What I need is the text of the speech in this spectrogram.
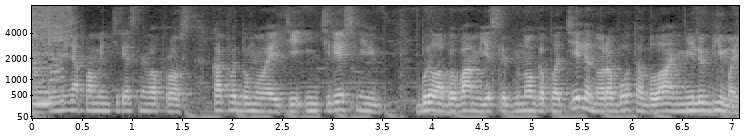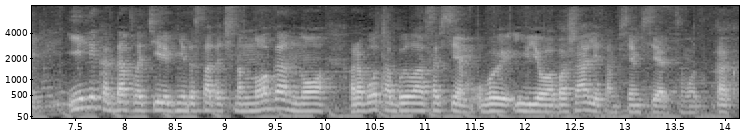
У меня к вам интересный вопрос. Как вы думаете, интереснее было бы вам, если бы много платили, но работа была нелюбимой? Или когда платили бы недостаточно много, но работа была совсем, вы ее обожали там всем сердцем? Вот как,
